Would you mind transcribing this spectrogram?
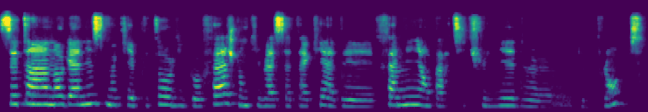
C'est un organisme qui est plutôt oligophage, donc il va s'attaquer à des familles en particulier de, plantes.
